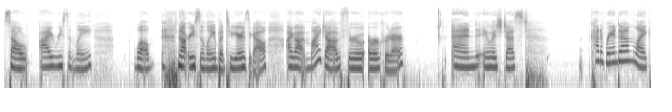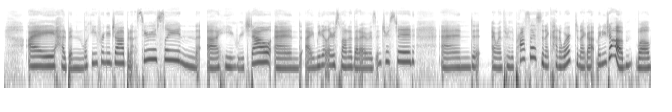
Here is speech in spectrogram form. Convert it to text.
So I recently, well, not recently, but two years ago, I got my job through a recruiter. And it was just kind of random. Like, I had been looking for a new job, but not seriously. And uh, he reached out, and I immediately responded that I was interested. And I went through the process, and it kind of worked, and I got my new job. Well,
